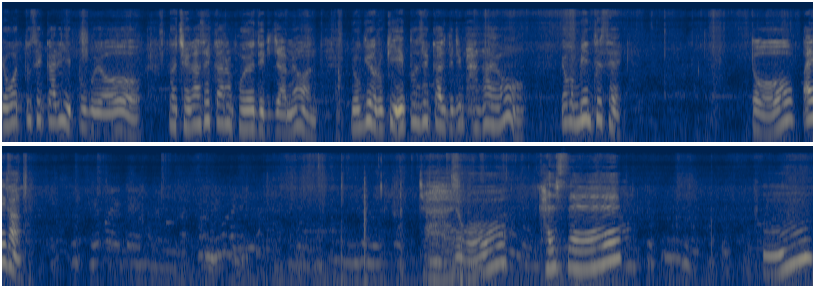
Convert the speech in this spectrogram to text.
요것도 색깔이 이쁘고요. 또 제가 색깔을 보여드리자면 여기 이렇게 예쁜 색깔들이 많아요. 요거 민트색, 또 빨강. 자, 요거 갈색. 음.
